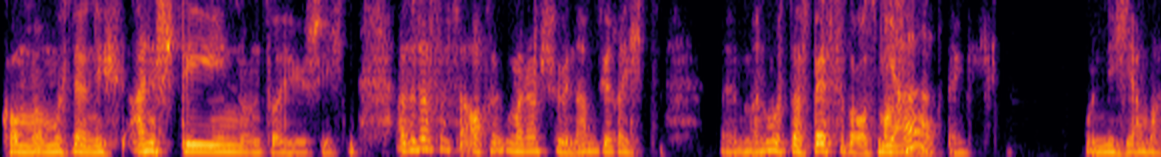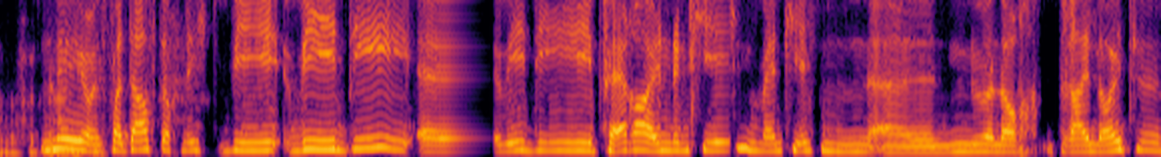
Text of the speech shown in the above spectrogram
kommen. Man muss ja nicht anstehen und solche Geschichten. Also, das ist auch immer ganz schön, da haben Sie recht. Äh, man muss das Beste draus machen Ja. auch, denke ich. Und nicht jammern, das hat keinen Ne, und Zweck. man darf doch nicht wie wie die äh, wie die Pfarrer in den Kirchen, wenn Kirchen, äh, nur noch 3 Leute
